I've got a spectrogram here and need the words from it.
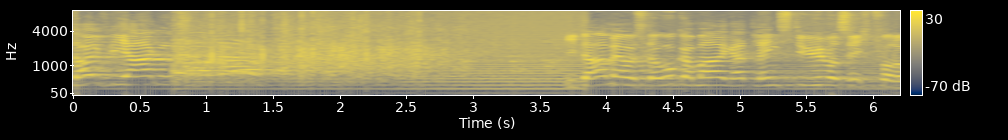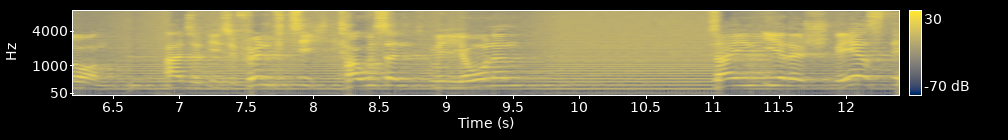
Teufel jagen. Die Dame aus der Uckermark hat längst die Übersicht verloren. Also diese 50.000 Millionen seien ihre schwerste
